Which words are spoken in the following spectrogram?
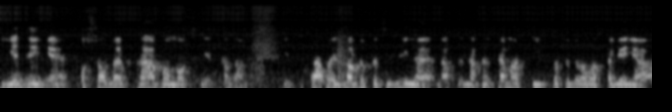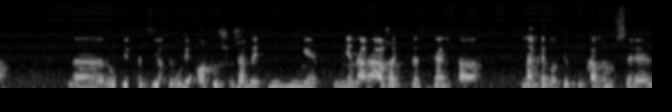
jedynie osobę prawomocnie skazaną. Prawo jest bardzo precyzyjne na, na ten temat i procedura ułaskawienia e, również precyzyjnie o tym mówi. Otóż, żeby nie, nie narażać prezydenta na tego typu kazusy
